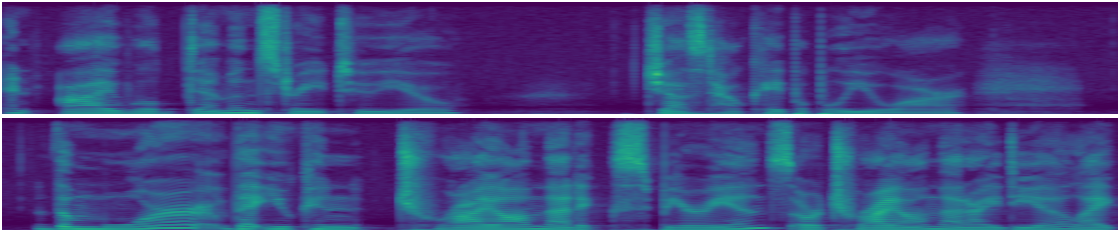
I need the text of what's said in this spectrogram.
And I will demonstrate to you just how capable you are. The more that you can try on that experience or try on that idea, like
